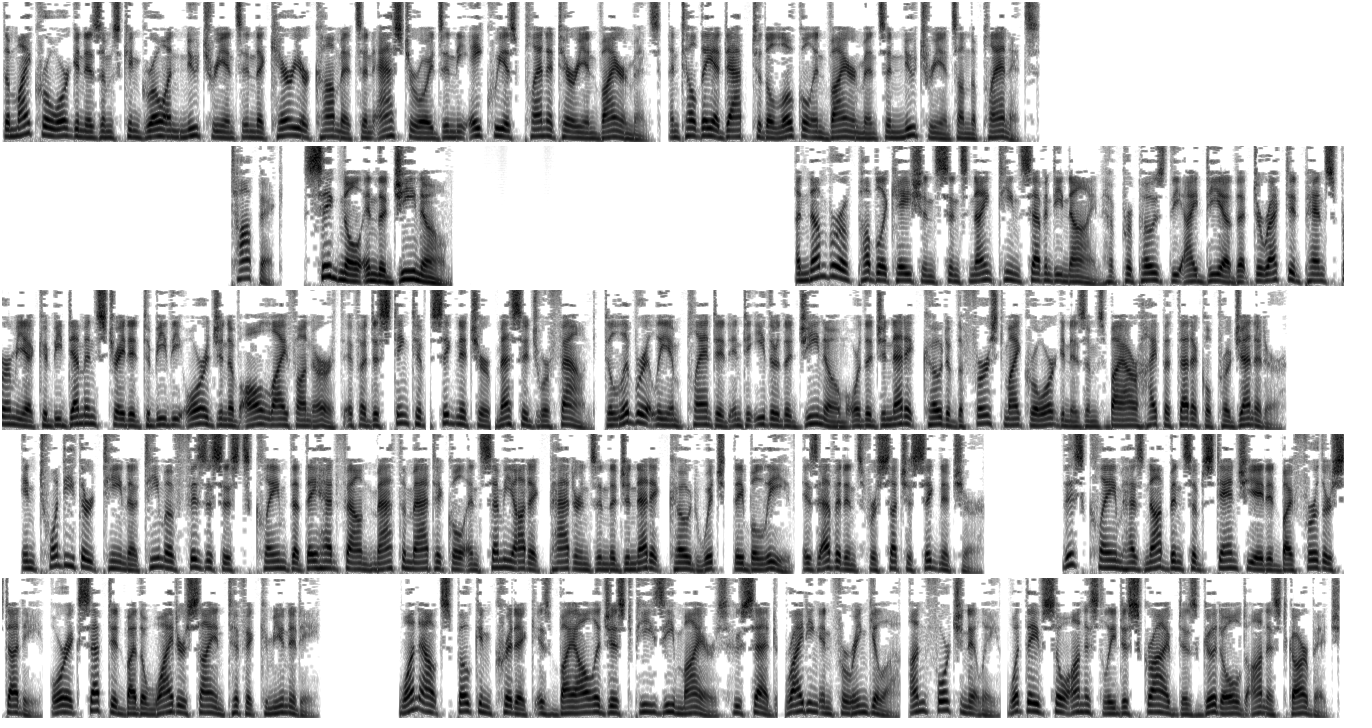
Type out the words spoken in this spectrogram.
The microorganisms can grow on nutrients in the carrier comets and asteroids in the aqueous planetary environments, until they adapt to the local environments and nutrients on the planets. Signal in the genome A number of publications since 1979 have proposed the idea that directed panspermia could be demonstrated to be the origin of all life on Earth if a distinctive signature message were found, deliberately implanted into either the genome or the genetic code of the first microorganisms by our hypothetical progenitor. In 2013 a team of physicists claimed that they had found mathematical and semiotic patterns in the genetic code which, they believe, is evidence for such a signature. This claim has not been substantiated by further study, or accepted by the wider scientific community. One outspoken critic is biologist P. Z. Myers who said, writing in Pharyngula, unfortunately, what they've so honestly described as good old honest garbage.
